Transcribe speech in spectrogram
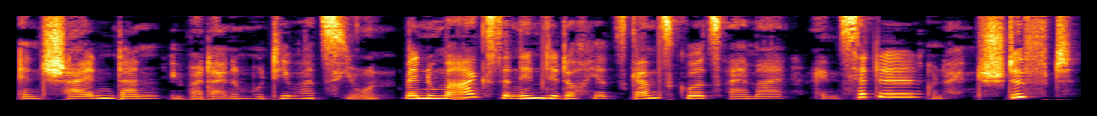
entscheiden dann über deine Motivation. Wenn du magst, dann nimm dir doch jetzt ganz kurz einmal einen Zettel und einen Stift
